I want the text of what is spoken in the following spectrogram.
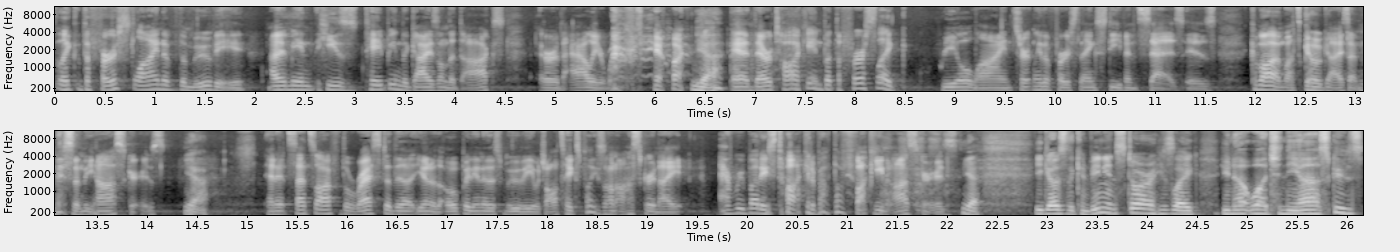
like the first line of the movie. I mean, he's taping the guys on the docks or the alley or wherever they are. Yeah. and they're talking. But the first like real line, certainly the first thing Steven says is, "Come on, let's go, guys! I'm missing the Oscars." Yeah, and it sets off the rest of the you know the opening of this movie which all takes place on oscar night everybody's talking about the fucking oscars Yeah. He goes to the convenience store. He's like, You're not watching the Oscars?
